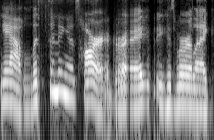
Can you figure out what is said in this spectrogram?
Yeah, listening is hard, right? Because we're like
